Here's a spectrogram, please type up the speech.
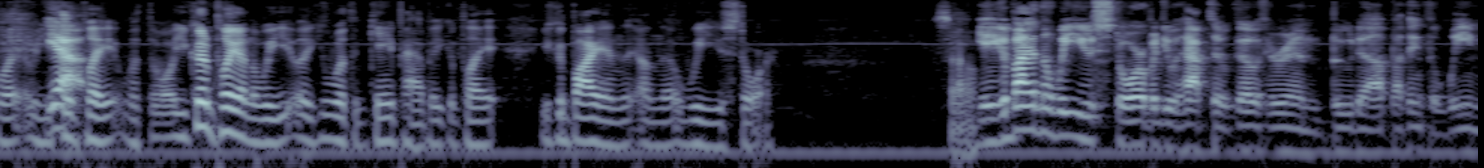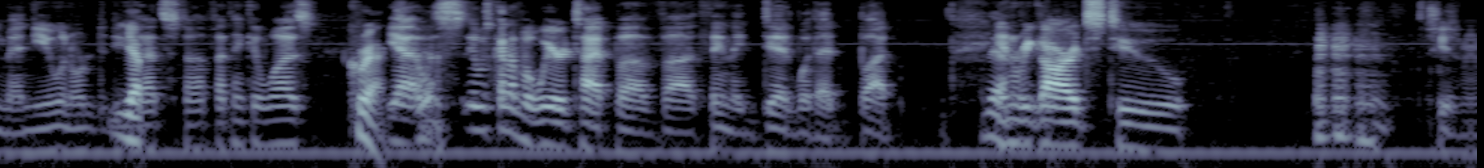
what- you Yeah. could play it with the, well, you couldn't play it on the Wii like with the gamepad, but you could play it. You could buy it in, on the Wii U store. So Yeah, you could buy it in the Wii U store, but you would have to go through and boot up. I think the Wii menu in order to do Yep. that stuff. I think it was. correct. Yeah, it was. It was kind of a weird type of uh, thing they did with it, but Yeah. in regards to, excuse me,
